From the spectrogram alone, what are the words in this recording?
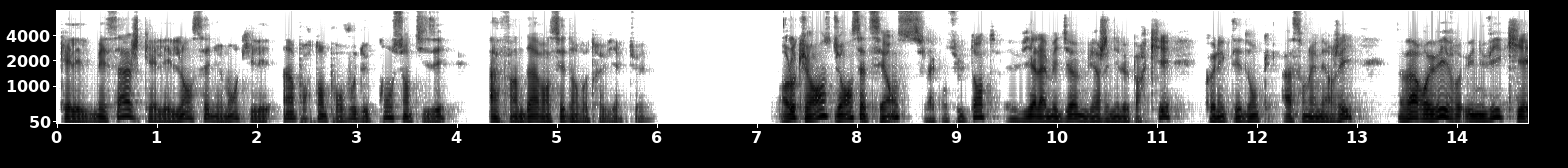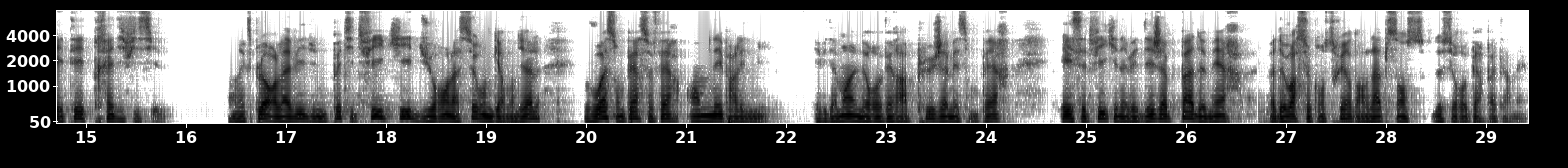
quel est le message, quel est l'enseignement qu'il est important pour vous de conscientiser afin d'avancer dans votre vie actuelle? En l'occurrence, durant cette séance, la consultante, via la médium Virginie Leparquet, connectée donc à son énergie, va revivre une vie qui a été très difficile. On explore la vie d'une petite fille qui, durant la Seconde Guerre mondiale, voit son père se faire emmener par l'ennemi. Évidemment, elle ne reverra plus jamais son père, et cette fille qui n'avait déjà pas de mère va devoir se construire dans l'absence de ce repère paternel.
